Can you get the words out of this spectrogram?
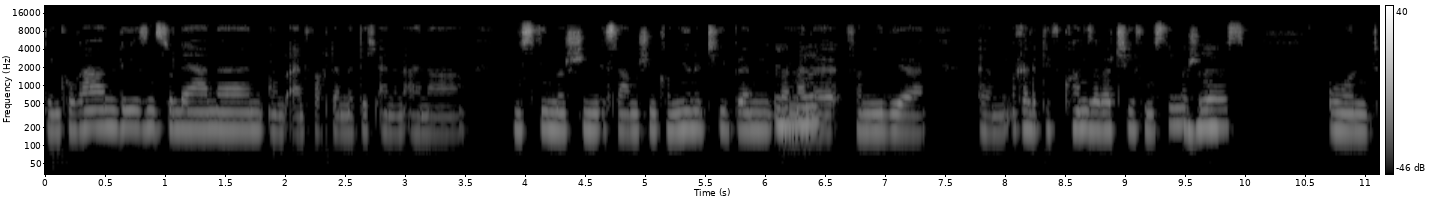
den Koran lesen zu lernen und einfach damit ich in einer muslimischen, islamischen Community bin, mhm. weil meine Familie ähm, relativ konservativ muslimisch mhm. ist. Und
